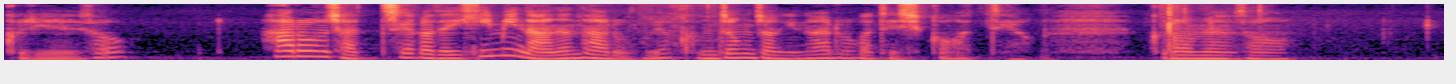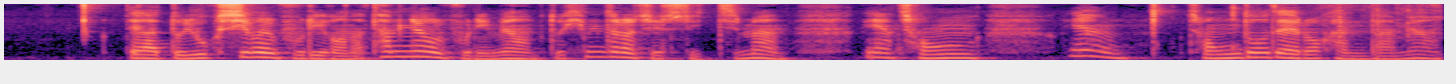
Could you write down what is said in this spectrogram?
그래서 하루 자체가 되게 힘이 나는 하루고요. 긍정적인 하루가 되실 것 같아요. 그러면서 내가 또 욕심을 부리거나 탐욕을 부리면 또 힘들어질 수 있지만 그냥 정 그냥 정도대로 간다면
